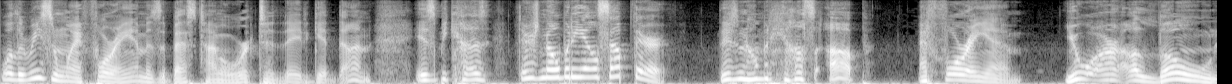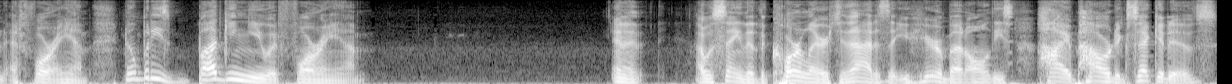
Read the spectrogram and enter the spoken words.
Well, the reason why 4 a.m. is the best time of work today to get done is because there's nobody else up there. There's nobody else up at 4 a.m. You are alone at 4 a.m. Nobody's bugging you at 4 a.m. And I was saying that the corollary to that is that you hear about all these high-powered executives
